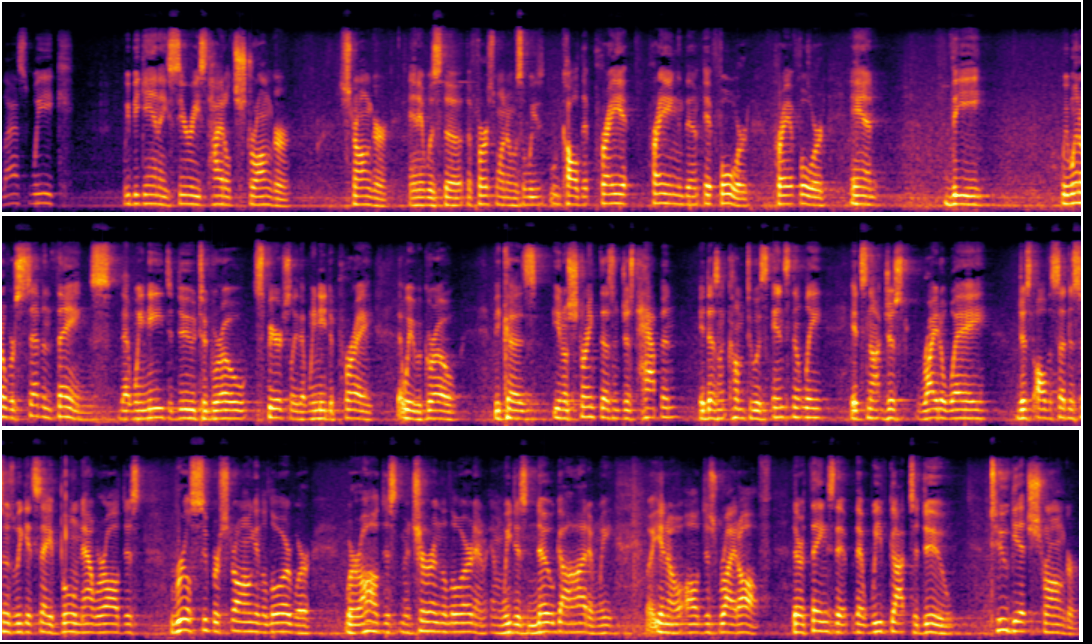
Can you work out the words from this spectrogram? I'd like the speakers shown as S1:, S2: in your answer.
S1: last week we began a series titled Stronger. Stronger. And it was the, the first one, and was we, we called it Pray It Praying it Forward. Pray It Forward. And the we went over seven things that we need to do to grow spiritually, that we need to pray that we would grow. Because, you know, strength doesn't just happen, it doesn't come to us instantly, it's not just right away just all of a sudden, as soon as we get saved, boom, now we're all just real super strong in the Lord. We're, we're all just mature in the Lord and, and we just know God and we, you know, all just right off. There are things that, that we've got to do to get stronger.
